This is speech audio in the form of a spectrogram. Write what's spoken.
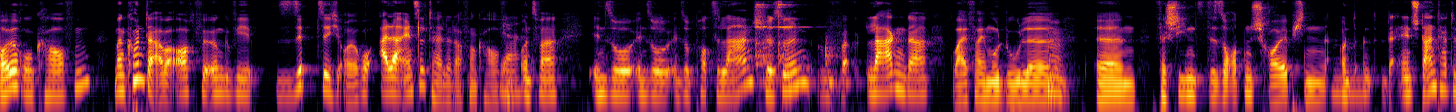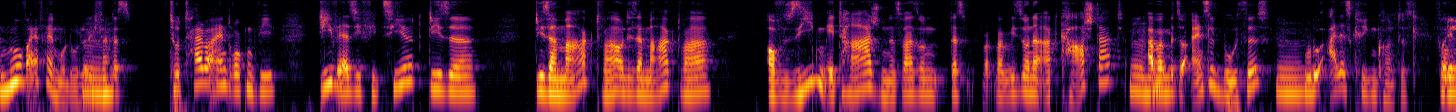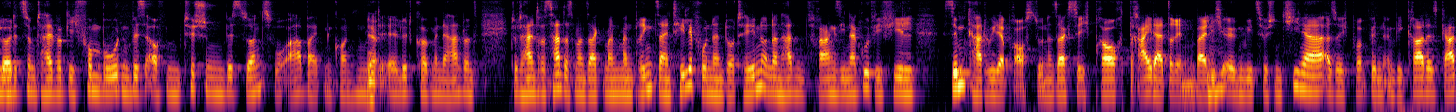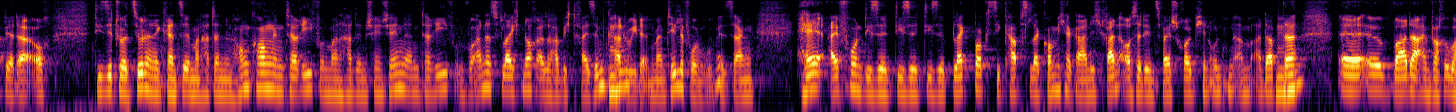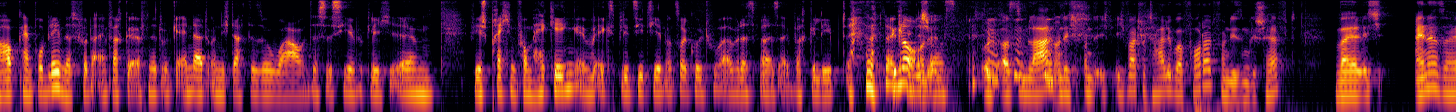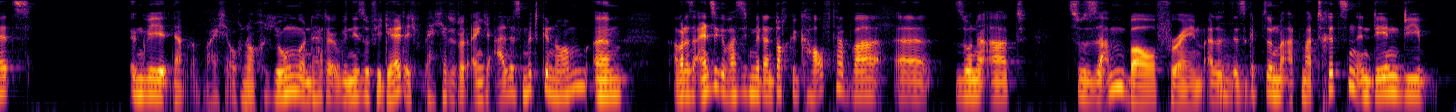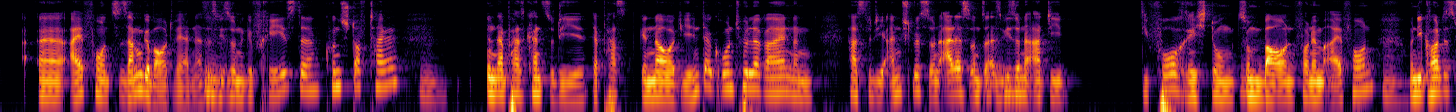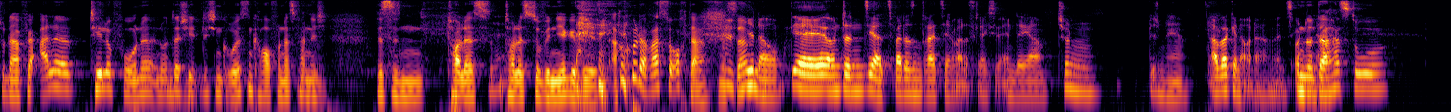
Euro kaufen. Man konnte aber auch für irgendwie 70 Euro alle Einzelteile davon kaufen. Ja. Und zwar in so, in so, in so Porzellanschüsseln lagen da Wi-Fi-Module, hm. ähm, verschiedenste Sorten Schräubchen hm. und, und entstand hatte nur Wi-Fi-Module. Hm. Ich fand das total beeindruckend, wie diversifiziert diese, dieser Markt war. Und dieser Markt war auf sieben Etagen. Das war so ein, das war wie so eine Art Karstadt, mhm. aber mit so Einzelboothes, mhm. wo du alles kriegen konntest. Wo die Leute zum Teil wirklich vom Boden bis auf den Tischen bis sonst wo arbeiten konnten mit ja. äh, Lötkolben in der Hand. Und total interessant, dass man sagt, man, man bringt sein Telefon dann dorthin und dann hat, fragen sie, na gut, wie viel SIM-Card-Reader brauchst du? Und dann sagst du, ich brauche drei da drin, weil mhm. ich irgendwie zwischen China, also ich bin irgendwie gerade, es gab ja da auch die Situation an der Grenze, man hat dann in Hongkong einen Tarif und man hat in Shenzhen einen Tarif und woanders vielleicht noch, also habe ich drei SIM-Card-Reader mhm. in meinem Telefon, wo wir sagen, hä, iPhone, diese, diese, diese Blackbox, die Kapsel, da komme ich ja gar nicht ran, außer den zwei Schräubchen unten am Adapter, mhm. äh, äh war da einfach überhaupt kein Problem. Das wurde einfach geöffnet und geändert und ich dachte so, wow, das ist hier wirklich, ähm, wir sprechen vom Hacking äh, explizit hier in unserer Kultur, aber das war es einfach gelebt. genau, und, und, aus dem Laden und, ich, und ich, ich war total überfordert von diesem Geschäft, weil ich einerseits irgendwie, da war ich auch noch jung und hatte irgendwie nicht so viel Geld. Ich, ich hätte dort eigentlich alles mitgenommen. Ähm, aber das Einzige, was ich mir dann doch gekauft habe, war äh, so eine Art Zusammenbauframe. Also mhm. es gibt so eine Art Matrizen, in denen die äh, iPhones zusammengebaut werden. Also es ist wie mhm. so eine gefräste Kunststoffteil. Mhm. Und dann passt, kannst du die, da passt genau die Hintergrundhülle rein, dann hast du die Anschlüsse und alles und so, also wie so eine Art die, die Vorrichtung zum mhm. Bauen von einem iPhone. Mhm. Und die konntest du da für alle Telefone in unterschiedlichen Größen kaufen. Und das fand ich das ist ein tolles, tolles Souvenir gewesen. Ach cool, da warst du auch da. Weißt du? Genau. Äh, und dann, ja, 2013 war das gleich so Ende, ja. Schon ein bisschen her. Aber genau, da haben wir uns. Und, und da hast du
